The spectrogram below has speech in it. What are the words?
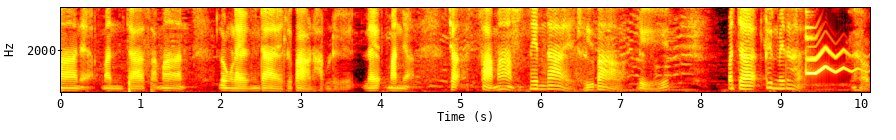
มาเนี่ย มันจะสามารถ ลงแรงได้หรือเปล่านะครับหรือและมันเนี่ยจะสามารถเล่นได้หรือเปล่า หรือมันจะเล่นไม่ได้นะครับ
